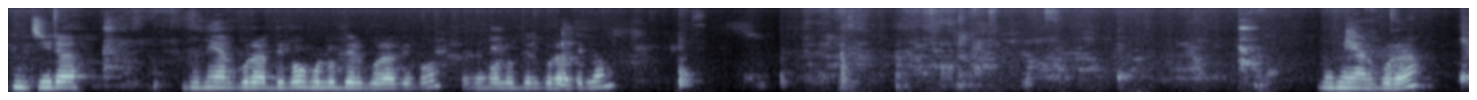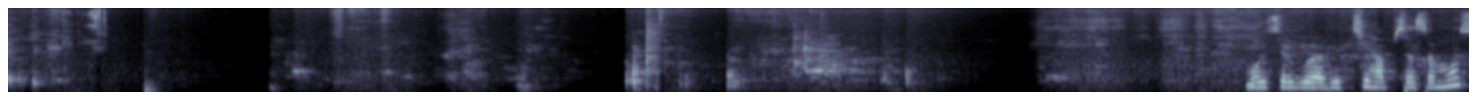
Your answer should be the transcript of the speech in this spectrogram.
জিরা, ধনিয়ার গুঁড়া দিব, হলুদের গুঁড়া দিব। হলুদের গুঁড়া দিলাম। ধনিয়ার গুঁড়া। মরিচের গুঁড়া দিচ্ছি হাফ চা চামচ।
